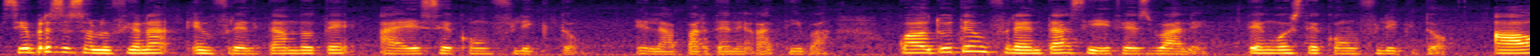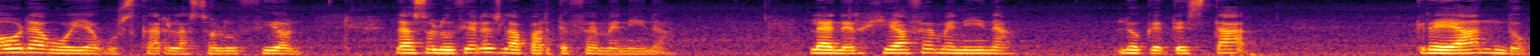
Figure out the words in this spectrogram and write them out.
Siempre se soluciona enfrentándote a ese conflicto en la parte negativa. Cuando tú te enfrentas y dices, vale, tengo este conflicto, ahora voy a buscar la solución. La solución es la parte femenina. La energía femenina, lo que te está creando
